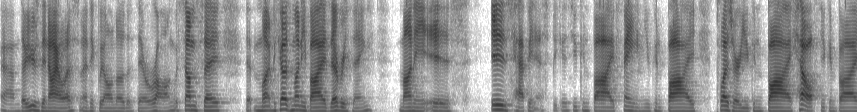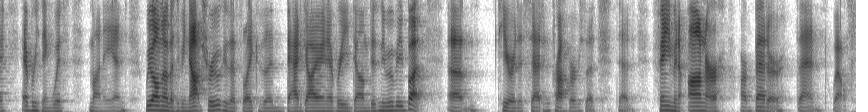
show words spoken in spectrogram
um, they're usually nihilists, and I think we all know that they're wrong, but some say that mo- because money buys everything, money is is happiness because you can buy fame, you can buy pleasure, you can buy health, you can buy everything with money. And we all know that to be not true because that's like the bad guy in every dumb Disney movie. But um, here it is said in Proverbs that that fame and honor are better than wealth.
